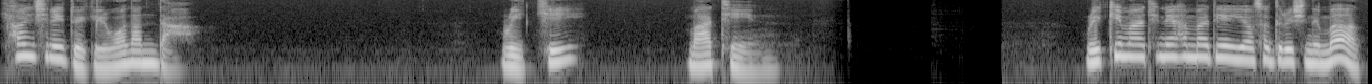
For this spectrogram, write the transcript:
현실이 되길 원한다. 리키 마틴 리키 마틴의 한마디에 이어서 들으신 음악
